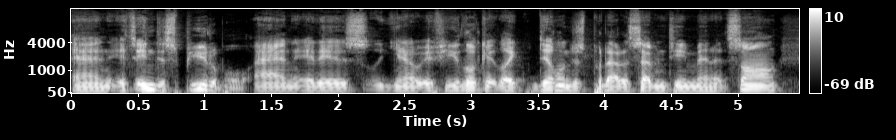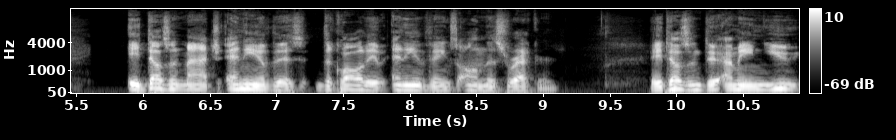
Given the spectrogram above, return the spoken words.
and it's indisputable. And it is, you know, if you look at like Dylan just put out a 17 minute song, it doesn't match any of this, the quality of any of the things on this record. It doesn't do. I mean, you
